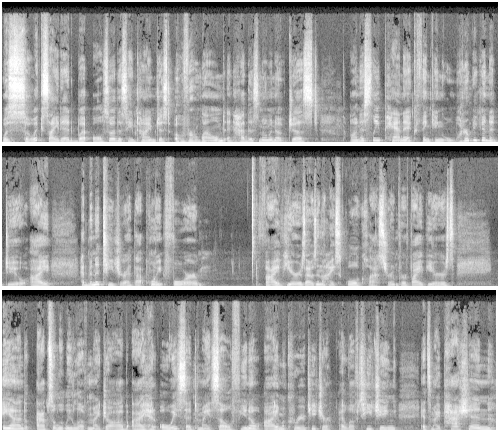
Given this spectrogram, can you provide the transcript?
was so excited, but also at the same time just overwhelmed and had this moment of just honestly panic, thinking, what are we going to do? I had been a teacher at that point for five years. I was in the high school classroom for five years and absolutely loved my job. I had always said to myself, you know, I'm a career teacher. I love teaching. It's my passion.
